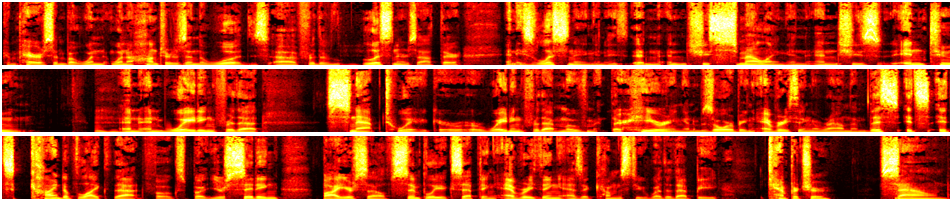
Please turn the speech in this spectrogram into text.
comparison, but when, when a hunter's in the woods, uh, for the listeners out there, and he's listening and, he's, and, and she's smelling and, and she's in tune mm-hmm. and and waiting for that snap twig or, or waiting for that movement. They're hearing and absorbing everything around them. This it's it's kind of like that, folks, but you're sitting by yourself, simply accepting everything as it comes to you, whether that be temperature, sound,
